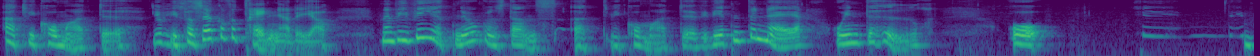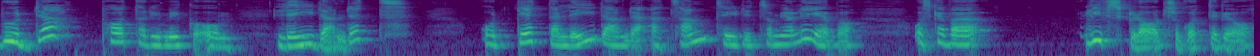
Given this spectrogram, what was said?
att vi kommer att dö. Ja, vi försöker förtränga det, ja. Men vi vet någonstans att vi kommer att dö. Vi vet inte när och inte hur. Och eh, Buddha pratade ju mycket om lidandet. Och detta lidande att samtidigt som jag lever och ska vara livsglad så gott det går,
